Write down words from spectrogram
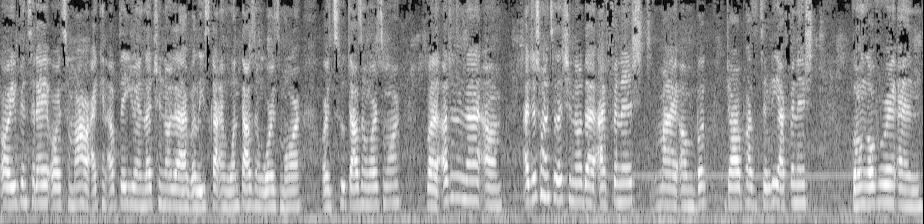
or even today or tomorrow I can update you and let you know that I've at least gotten 1,000 words more or 2,000 words more. But other than that, um, I just wanted to let you know that I finished my um, book, Jar of Positivity. I finished going over it and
